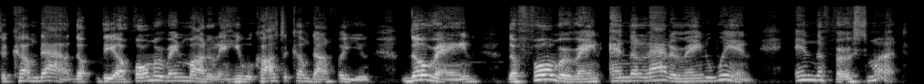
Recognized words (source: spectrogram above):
to come down. The, the former rain modeling, and he will cause to come down for you the rain, the former rain, and the latter rain when? In the first month.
